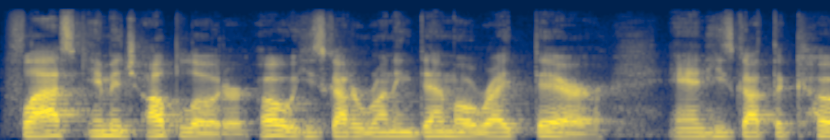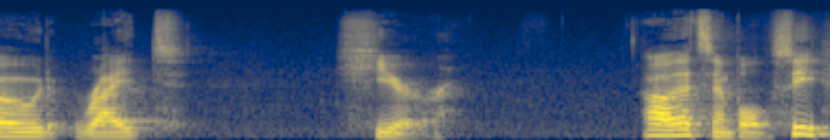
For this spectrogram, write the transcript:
Flask image uploader. Oh, he's got a running demo right there, and he's got the code right here. Oh, that's simple. See,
